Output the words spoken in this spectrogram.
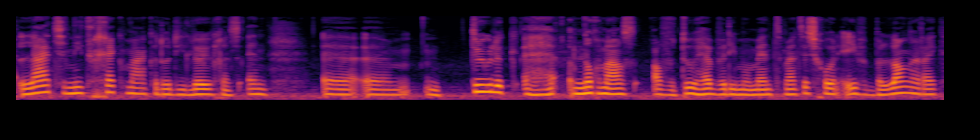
Laat je niet gek maken door die leugens. En uh, natuurlijk, nogmaals, af en toe hebben we die momenten. Maar het is gewoon even belangrijk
